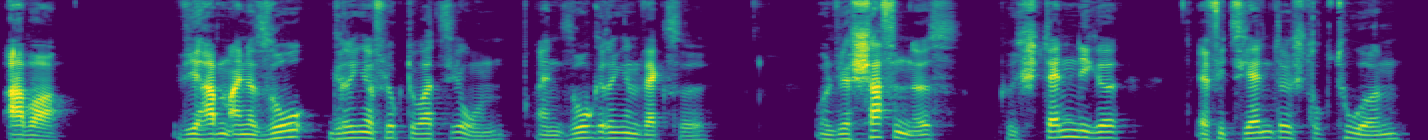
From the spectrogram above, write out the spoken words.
Aber wir haben eine so geringe Fluktuation, einen so geringen Wechsel und wir schaffen es durch ständige, effiziente Strukturen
